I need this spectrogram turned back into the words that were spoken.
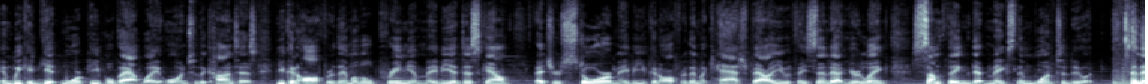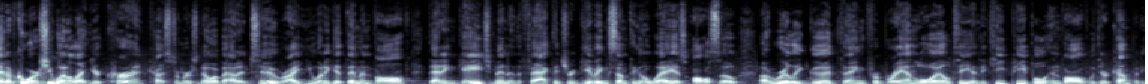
and we could get more people that way onto the contest. You can offer them a little premium maybe a discount at your store. Maybe you can offer them a cash value if they send out your link something that makes them want to do it. And then of course you want to let your current customers know about it too right? You want to get them involved. That engagement and the fact that you're giving something away is also a really good thing for brand loyalty and to keep people involved with your company.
